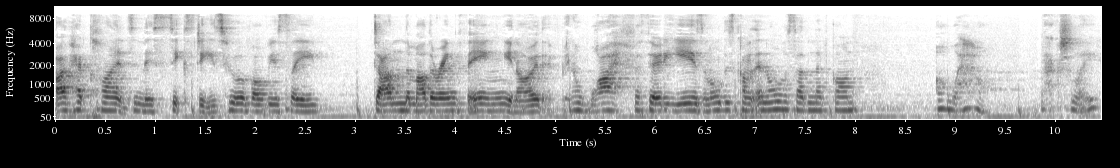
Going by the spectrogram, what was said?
I've had clients in their 60s who have obviously done the mothering thing, you know, they've been a wife for 30 years and all this kind of, and all of a sudden they've gone, oh wow, actually,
